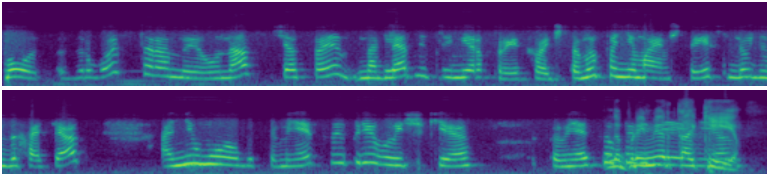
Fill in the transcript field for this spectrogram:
Вот. С другой стороны, у нас сейчас наглядный пример происходит, что мы понимаем, что если люди захотят, они могут поменять свои привычки, поменять свое Например, поведение. какие?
